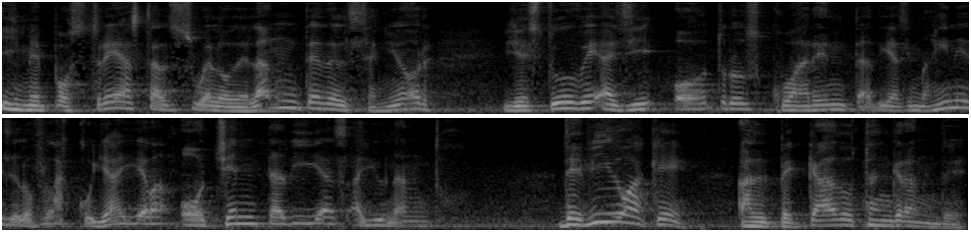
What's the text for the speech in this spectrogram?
y me postré hasta el suelo delante del Señor y estuve allí otros 40 días. Imagínense lo flaco, ya lleva 80 días ayunando. ¿Debido a qué? Al pecado tan grande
